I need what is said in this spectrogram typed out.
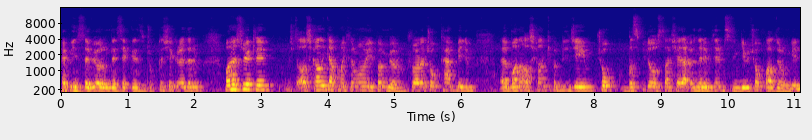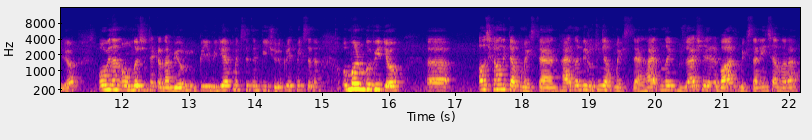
Hepinizi seviyorum. Destekleriniz için çok teşekkür ederim. Bana sürekli işte alışkanlık yapmak istiyorum ama yapamıyorum. Şu arada çok tembelim. Ee, Bana alışkanlık yapabileceğim, çok basit de olsa şeyler önerebilir misin gibi çok fazla yorum geliyor. O yüzden onlar için tekrardan bir yorum, bir video yapmak istedim, bir içerik üretmek istedim. Umarım bu video e, alışkanlık yapmak isteyen, hayatında bir rutin yapmak isteyen, hayatında güzel şeyleri var etmek isteyen insanlara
